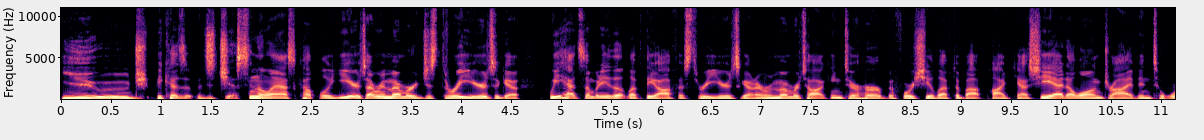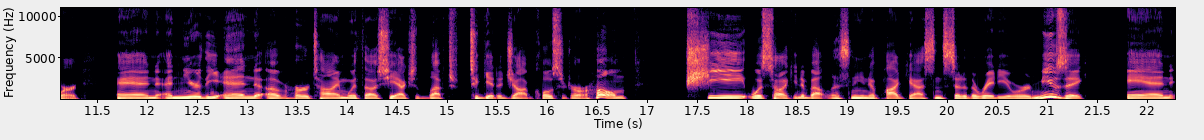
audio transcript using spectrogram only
huge because it was just in the last couple of years. I remember just three years ago, we had somebody that left the office three years ago. And I remember talking to her before she left about podcasts. She had a long drive into work. And, and near the end of her time with us, she actually left to get a job closer to her home. She was talking about listening to podcasts instead of the radio or music. And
